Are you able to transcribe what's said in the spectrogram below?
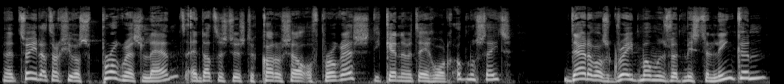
De tweede attractie was Progress Land. En dat is dus de Carousel of Progress. Die kennen we tegenwoordig ook nog steeds. De derde was Great Moments with Mr. Lincoln.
